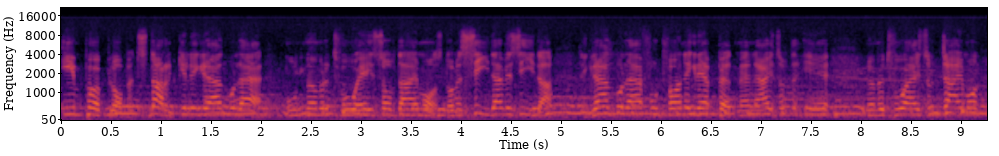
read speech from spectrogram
In på upploppet, starke Le Grand Moulin mot nummer 2 Ace of Diamonds. De är sida vid sida. Det Grand Moulin fortfarande greppet men Ice of, eh, nummer två, Ice of Diamond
